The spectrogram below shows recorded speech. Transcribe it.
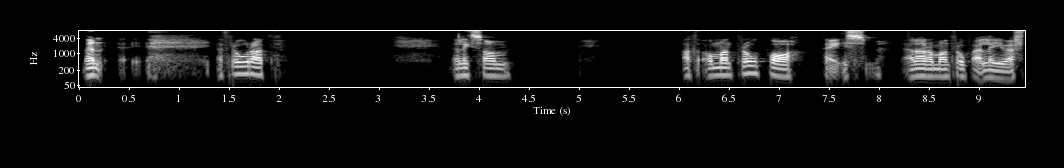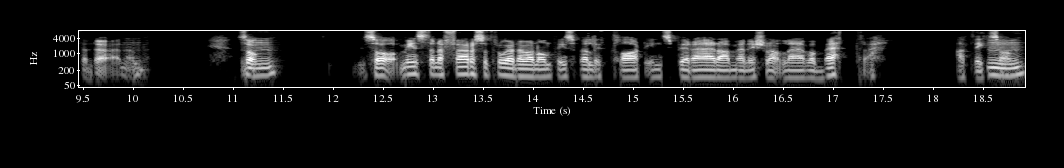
men eh, jag tror att det liksom att om man tror på teism eller om man tror på liv efter döden mm. så, mm. Så minst den förr så tror jag det var någonting som väldigt klart inspirerar människor att leva bättre. Att liksom mm.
